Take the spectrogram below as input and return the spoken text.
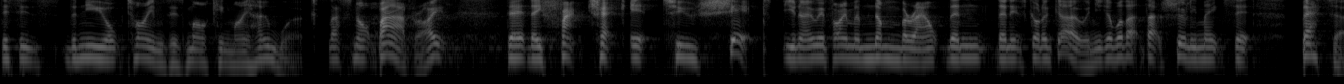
This is the New York Times is marking my homework. That's not bad, right? They, they fact check it to shit. You know, if I'm a number out, then then it's got to go. And you go, well, that, that surely makes it better.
